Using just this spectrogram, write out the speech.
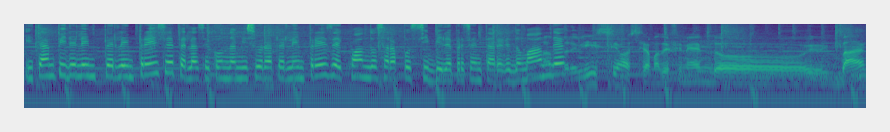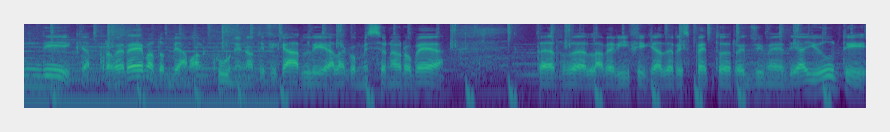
I tempi delle, per le imprese, per la seconda misura per le imprese, quando sarà possibile presentare le domande? A brevissimo, stiamo definendo i bandi che approveremo, dobbiamo alcuni notificarli alla Commissione europea per la verifica del rispetto del regime di aiuti,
